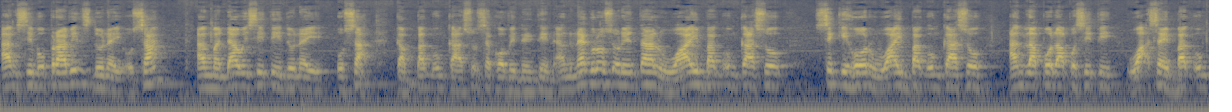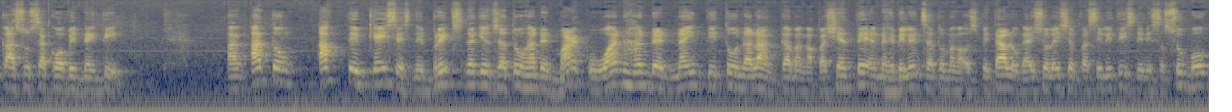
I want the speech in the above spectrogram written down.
Ang Cebu Province dunay usa, ang Mandawi City dunay usa ka bag-ong kaso sa COVID-19. Ang Negros Oriental way bag-ong kaso Sikihor, way bag-ong kaso. Ang Lapu-Lapu City, wa say bag-ong kaso sa COVID-19. Ang atong active cases ni breach na gyud sa 200 mark 192 na lang ka mga pasyente ang nahibilin sa itong mga ospital ug isolation facilities dinhi sa Subo,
